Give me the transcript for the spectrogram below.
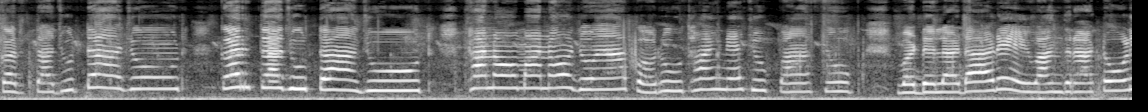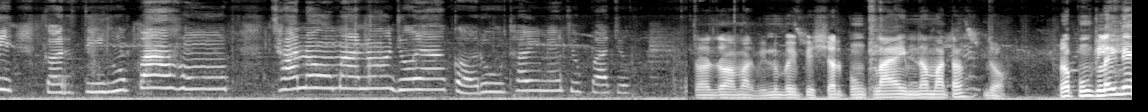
કરતા જૂટા જૂઠ, કરતા જૂટા જૂઠ. થાનો માનો જોયા કરું થઈને ચૂપા ચૂપ. વડલા ડાળે વાંદરા ટોળી કરતી હું પાહું છાનો માનો જોયા કરું થઈને ચૂપા ચૂપ તો જો અમાર વિનુભાઈ સ્પેશિયલ પૂંખ લાયા એમના માટે. જો. તો પૂંખ લઈ લે.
